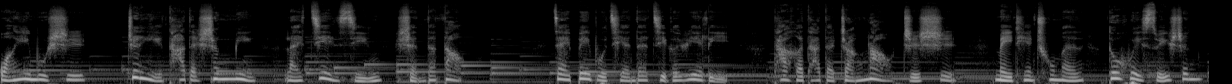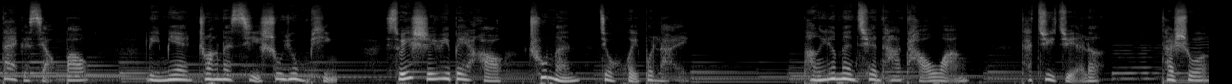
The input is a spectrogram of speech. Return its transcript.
王毅牧师正以他的生命来践行神的道。在被捕前的几个月里，他和他的长老执事每天出门都会随身带个小包，里面装了洗漱用品，随时预备好出门就回不来。朋友们劝他逃亡，他拒绝了。他说：“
